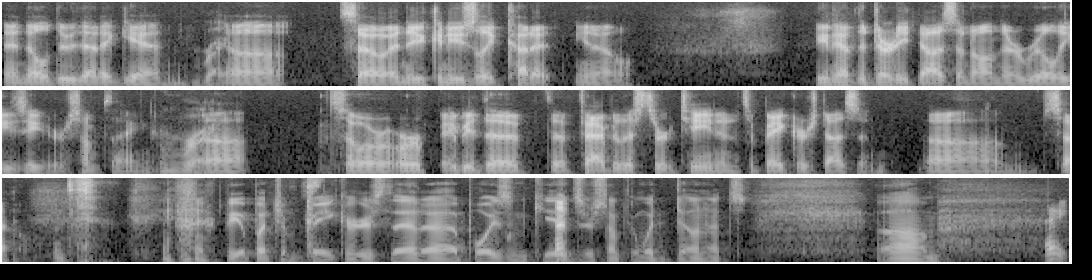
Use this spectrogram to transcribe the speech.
and they'll do that again. Right. Uh, so, and you can easily cut it. You know, you can have the dirty dozen on there real easy or something. Right. Uh, so, or, or maybe the the fabulous thirteen, and it's a baker's dozen. Um, so, be a bunch of bakers that uh, poison kids or something with donuts. Hey,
